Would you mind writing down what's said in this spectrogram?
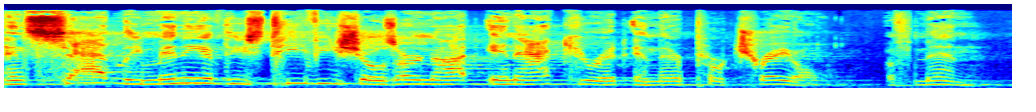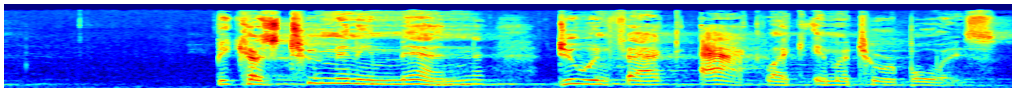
And sadly, many of these TV shows are not inaccurate in their portrayal of men. Because too many men do, in fact, act like immature boys.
